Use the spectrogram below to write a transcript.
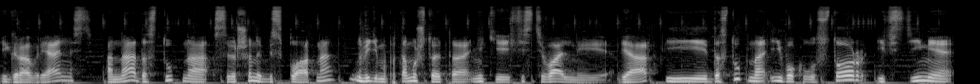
игра в реальность, она доступна совершенно бесплатно, ну, видимо, потому что это некий фестивальный VR, и доступна и в Oculus Store, и в Steam,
